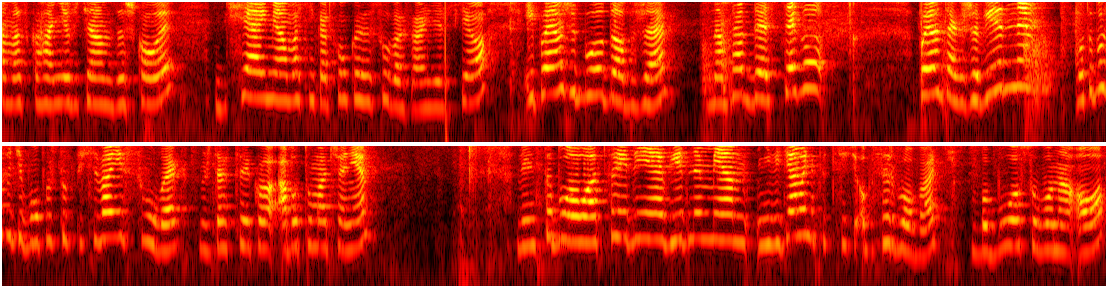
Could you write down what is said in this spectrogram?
Witam Was kochani, wróciłam ze szkoły. Dzisiaj miałam właśnie kartkówkę ze słówek z angielskiego i powiem, że było dobrze. Naprawdę z tego powiem tak, że w jednym, bo to po prostu było po prostu wpisywanie słówek, że tak tylko, albo tłumaczenie. Więc to było łatwe, jedynie w jednym miałam, nie wiedziałam jak napisać obserwować, bo było słowo na o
